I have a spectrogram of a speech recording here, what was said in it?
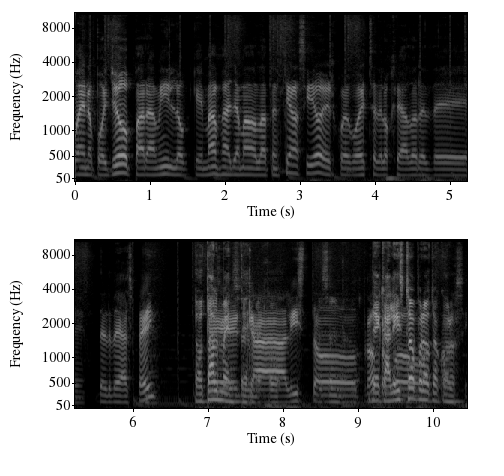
Bueno, pues yo, para mí, lo que más me ha llamado la atención ha sido el juego este de los creadores de, del Dead Space. Totalmente. El Calisto Protocol. De Callisto Protocol. así.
